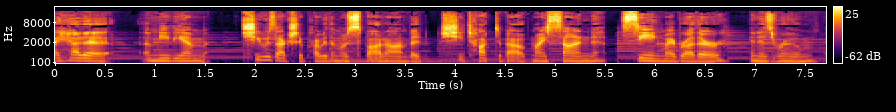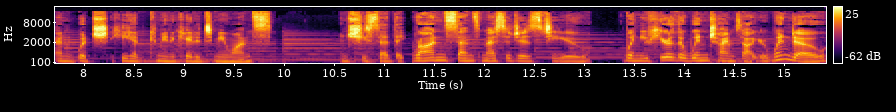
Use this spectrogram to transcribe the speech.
I had a, a medium. She was actually probably the most spot on, but she talked about my son seeing my brother in his room, and which he had communicated to me once. And she said that Ron sends messages to you when you hear the wind chimes out your window.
